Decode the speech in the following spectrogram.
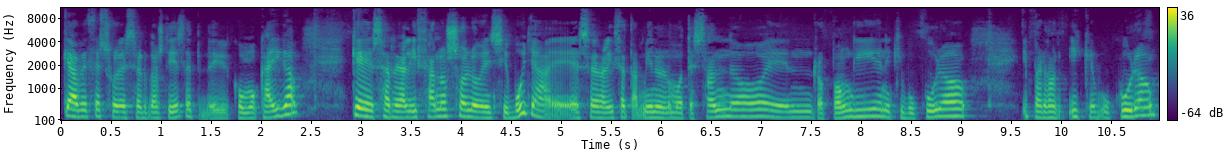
que a veces suele ser dos días, depende de cómo caiga, que se realiza no solo en Shibuya, eh, se realiza también en Omotesando, en Roppongi, en Ikebukuro y perdón, Ikebukuro,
